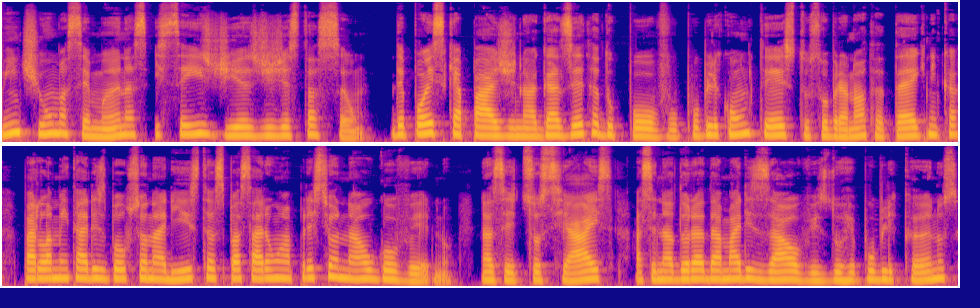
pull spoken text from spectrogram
21 semanas e 6 dias de gestação. Depois que a página Gazeta do Povo publicou um texto sobre a nota técnica, parlamentares bolsonaristas passaram a pressionar o governo. Nas redes sociais, a senadora Damares Alves, do Republicanos,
